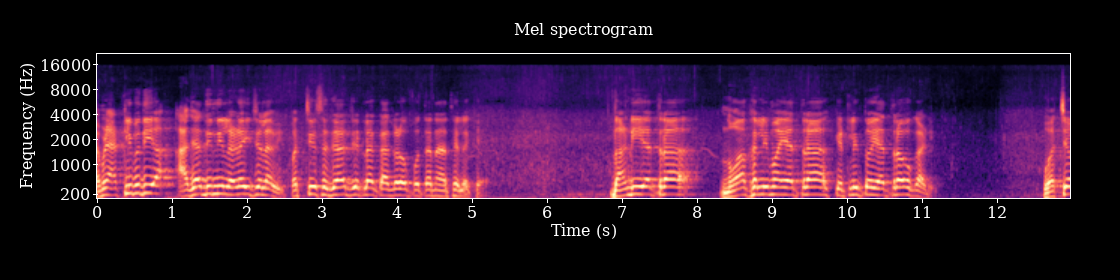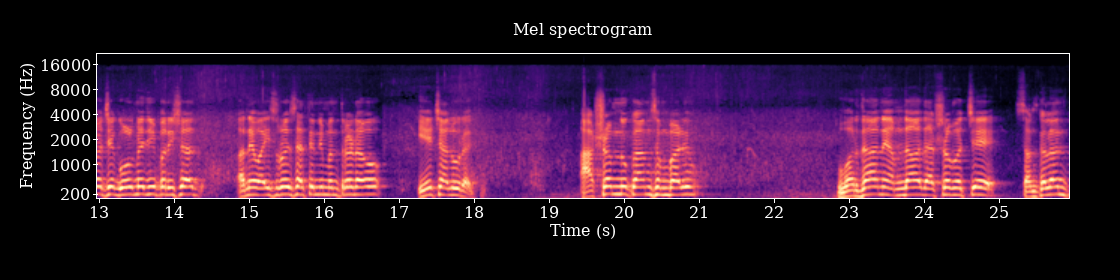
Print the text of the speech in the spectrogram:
એમણે આટલી બધી આઝાદીની લડાઈ ચલાવી, પચીસ હજાર જેટલા કાગળો પોતાના હાથે લખ્યા. દાંડી યાત્રા, નોઆખલીમાં યાત્રા, કેટલી તો યાત્રાઓ કાઢી. વચ્ચે વચ્ચે ગોળમેજી પરિષદ અને વાઇસરોય સાથેની મંત્રણાઓ એ ચાલુ રાખી. આશ્રમનું કામ સંભાળ્યું. વર્ધા અને અમદાવાદ આશ્રમ વચ્ચે સંકલન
